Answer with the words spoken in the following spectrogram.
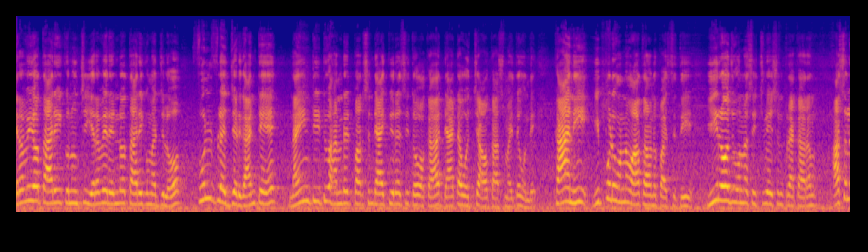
ఇరవయో తారీఖు నుంచి ఇరవై రెండో తారీఖు మధ్యలో ఫుల్ ఫ్లెడ్జెడ్గా అంటే నైంటీ టు హండ్రెడ్ పర్సెంట్ యాక్యురసీతో ఒక డేటా వచ్చే అవకాశం అయితే ఉంది. కానీ ఇప్పుడు ఉన్న వాతావరణ పరిస్థితి ఈ రోజు ఉన్న సిచ్యువేషన్ ప్రకారం అసలు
